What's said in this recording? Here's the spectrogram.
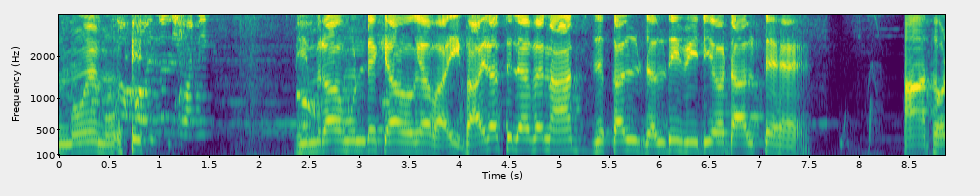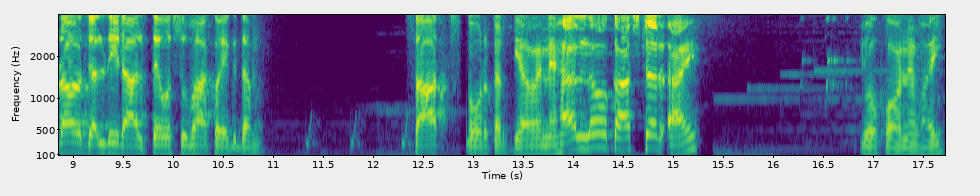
मोए मोए भीमराव मुंडे क्या हो गया भाई? वायरस इलेवन आज कल जल्दी वीडियो डालते हैं। हाँ थोड़ा और जल्दी डालते वो सुबह को एकदम। सात स्कोर कर दिया मैंने। हेलो कास्टर आए। यो कौन है भाई?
